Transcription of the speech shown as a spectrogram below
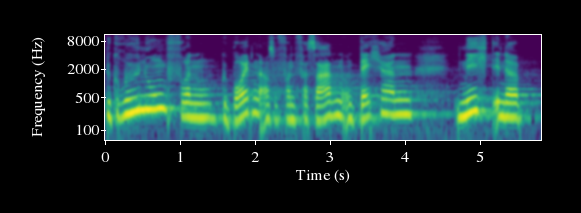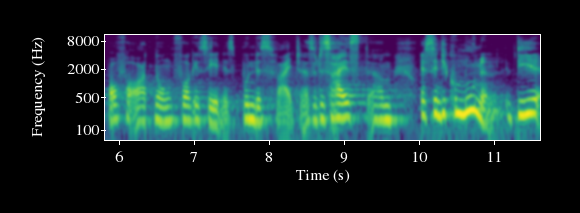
Begrünung von Gebäuden, also von Fassaden und Dächern, nicht in der Bauverordnung vorgesehen ist, bundesweit. Also das heißt, ähm, es sind die Kommunen, die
